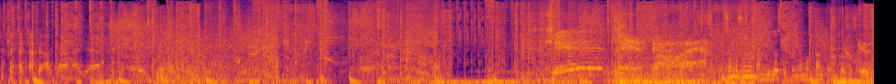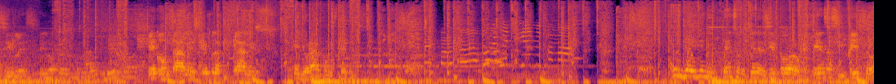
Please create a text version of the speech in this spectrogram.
Acá, allá. Somos unos amigos que tenemos tantas cosas ¿Qué decirles? En lo personal, ¿Qué contarles? ¿Qué platicarles? que llorar con ustedes. Un güey bien intenso que quiere decir todo lo que piensa sin filtro.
